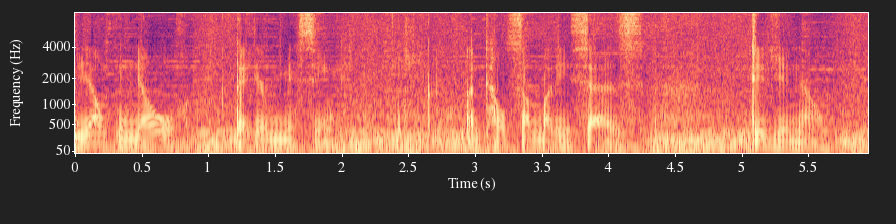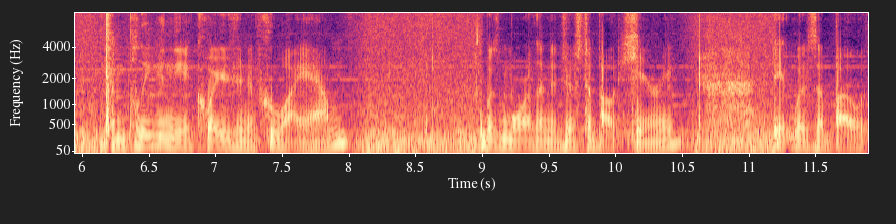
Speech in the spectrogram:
you don't know that you're missing until somebody says, Did you know? Completing the equation of who I am was more than just about hearing. It was about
